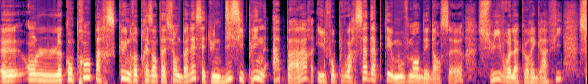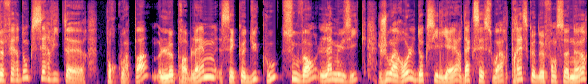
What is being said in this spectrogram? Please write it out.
Euh, on le comprend parce qu'une représentation de ballet, c'est une discipline à part. Il faut pouvoir s'adapter au mouvement des danseurs, suivre la chorégraphie, se faire donc serviteur. Pourquoi pas? Le problème, c'est que du coup, souvent, la musique joue un rôle d'auxiliaire, d'accessoire, presque de fond sonore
